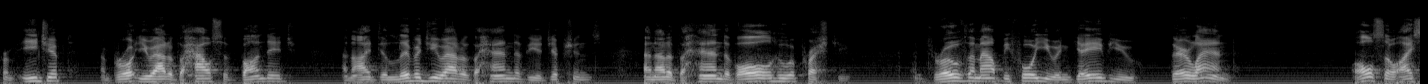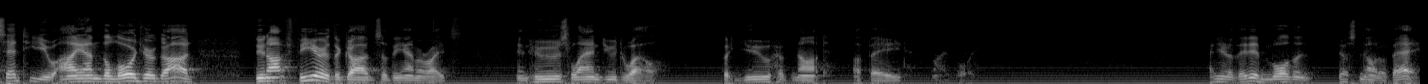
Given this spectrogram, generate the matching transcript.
from Egypt and brought you out of the house of bondage, and I delivered you out of the hand of the Egyptians and out of the hand of all who oppressed you, and drove them out before you and gave you their land. Also, I said to you, I am the Lord your God. Do not fear the gods of the Amorites, in whose land you dwell, but you have not obeyed my voice. And you know, they did more than just not obey.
